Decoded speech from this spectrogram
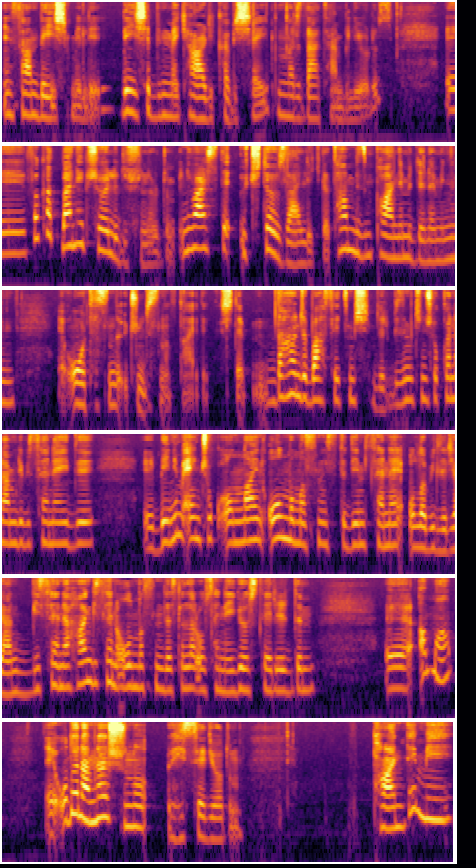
insan değişmeli, değişebilmek harika bir şey. Bunları zaten biliyoruz. E, fakat ben hep şöyle düşünürdüm. Üniversite 3'te özellikle tam bizim pandemi döneminin e, ortasında 3. sınıftaydık. İşte daha önce bahsetmişimdir. Bizim için çok önemli bir seneydi. E, benim en çok online olmamasını istediğim sene olabilir. Yani bir sene hangi sene olmasın deseler o seneyi gösterirdim. E, ama e, o dönemler şunu hissediyordum. Pandemi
